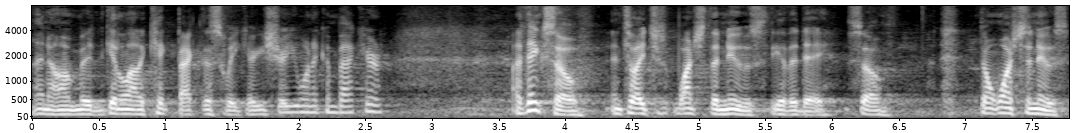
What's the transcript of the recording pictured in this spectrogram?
I know I'm getting a lot of kickback this week. Are you sure you want to come back here? I think so, until I just watched the news the other day. So don't watch the news.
